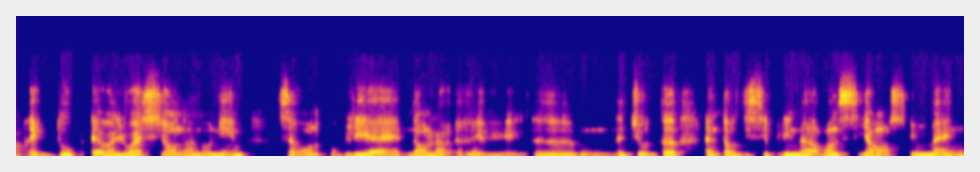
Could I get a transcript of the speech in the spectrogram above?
après double évaluation anonyme, seront publiées dans la revue euh, études interdisciplinaires en sciences humaines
